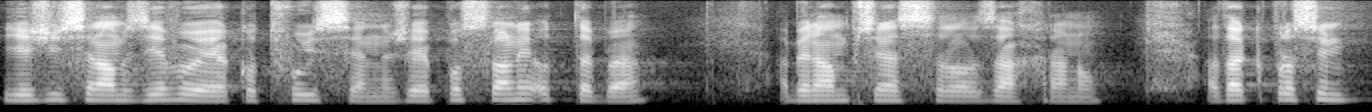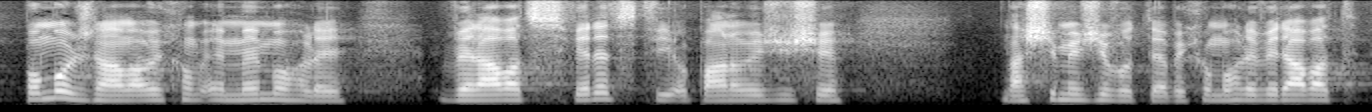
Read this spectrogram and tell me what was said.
Ježíš se nám zjevuje jako tvůj syn, že je poslaný od tebe, aby nám přinesl záchranu. A tak prosím, pomož nám, abychom i my mohli vydávat svědectví o Pánu Ježíši našimi životy, abychom mohli vydávat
